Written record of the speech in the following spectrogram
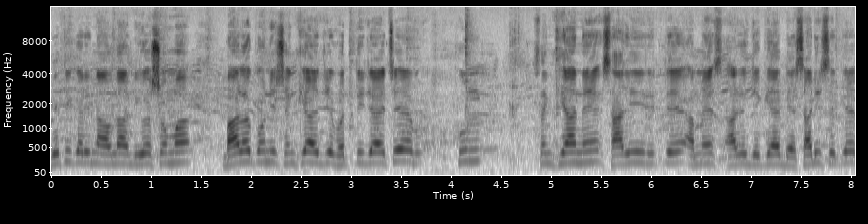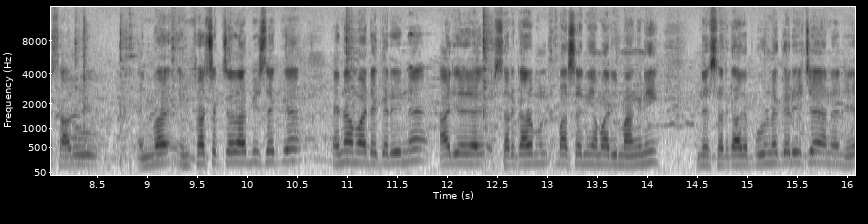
જેથી કરીને આવનાર દિવસોમાં બાળકોની સંખ્યા જે વધતી જાય છે ફૂલ સંખ્યાને સારી રીતે અમે સારી જગ્યાએ બેસાડી શકીએ, સારું ઇન્ફ્રાસ્ટ્રક્ચર આપી શકીએ. એના માટે કરીને આજે સરકાર પાસેની અમારી માંગણી ને સરકારે પૂર્ણ કરી છે અને જે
